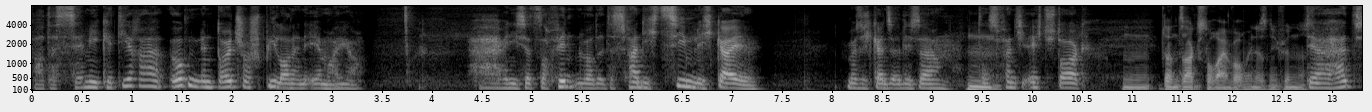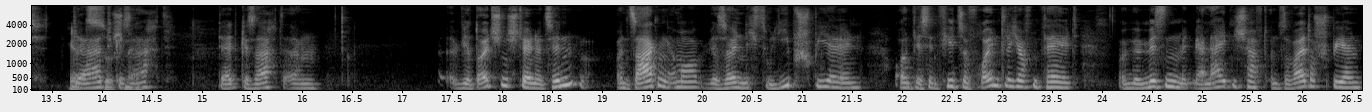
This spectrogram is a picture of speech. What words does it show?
War das Sammy Kedira, irgendein deutscher Spieler, ein ehemaliger. Ah, Wenn ich es jetzt noch finden würde, das fand ich ziemlich geil. Muss ich ganz ehrlich sagen. Hm. Das fand ich echt stark. Hm, Dann sag's doch einfach, wenn du es nicht findest. Der hat, der Jetzt hat so schnell. gesagt, der hat gesagt, ähm, wir Deutschen stellen uns hin und sagen immer, wir sollen nicht so lieb spielen und wir sind viel zu freundlich auf dem Feld und wir müssen mit mehr Leidenschaft und so weiter spielen.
